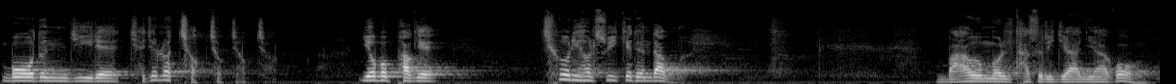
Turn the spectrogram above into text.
모든 일에 제절로 척척척척 여법하게 처리할 수 있게 된다고. 마음을 다스리지 아니하고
